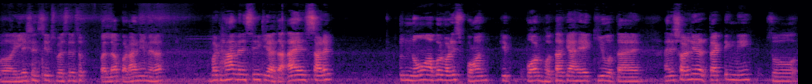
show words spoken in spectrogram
रिलेशनशिप्स uh, वैसे सब पल्ला पड़ा नहीं मेरा। बट हाँ मैंने सीख लिया था। I started to know about what is porn कि पॉन होता क्या है क्यों होता है। And started attracting me so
